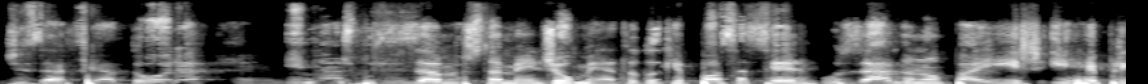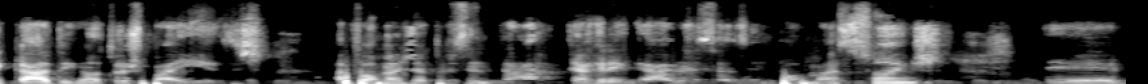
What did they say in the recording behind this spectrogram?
desafiadora e nós precisamos também de um método que possa ser usado no país e replicado em outros países. A forma de apresentar, de agregar essas informações é,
